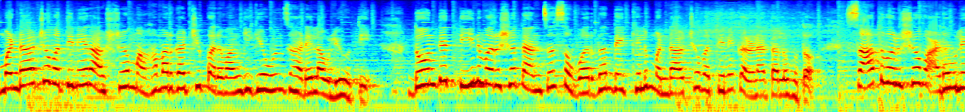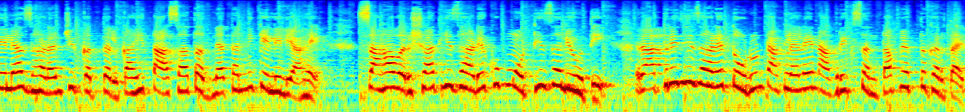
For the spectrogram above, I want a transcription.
मंडळाच्या वतीने राष्ट्रीय महामार्गाची परवानगी घेऊन झाडे लावली होती. दोन ते तीन वर्ष त्यांचं संवर्धन देखील मंडळाच्या वतीने करण्यात आलं होतं. सात वर्ष वाढवलेल्या झाडांची कत्तल काही तासात अज्ञातांनी केलेली आहे. सहा वर्षात ही झाडे खूप मोठी झाली होती. रात्रीत ही झाडे तोडून टाकल्याने नागरिक संताप व्यक्त करतायत.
